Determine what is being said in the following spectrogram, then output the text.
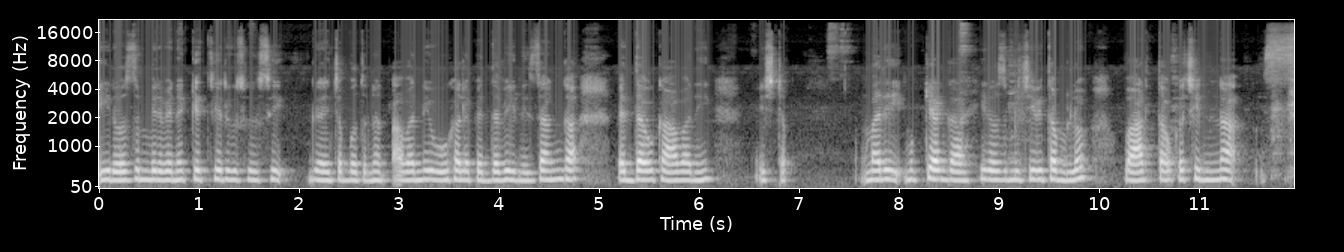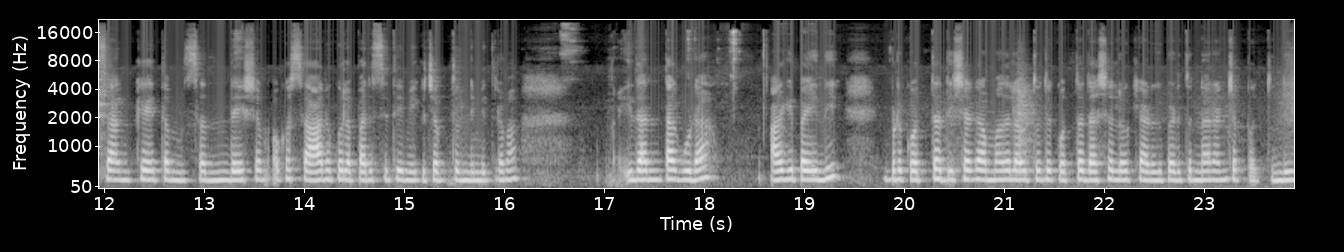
ఈరోజు మీరు వెనక్కి తిరిగి చూసి గ్రహించబోతున్నారు. అవన్నీ ఊహలు పెద్దవి. నిజంగా పెద్దవి కావని ఇష్టం. మరి ముఖ్యంగా ఈరోజు మీ జీవితంలో వార్త ఒక చిన్న సంకేతం సందేశం ఒక సానుకూల పరిస్థితి మీకు చెప్తుంది మిత్రమా? ఇదంతా కూడా ఆగిపోయింది. ఇప్పుడు కొత్త దిశగా మొదలవుతుంది కొత్త దశలోకి అడుగు పెడుతున్నారని చెప్పొస్తుంది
